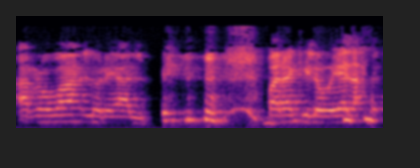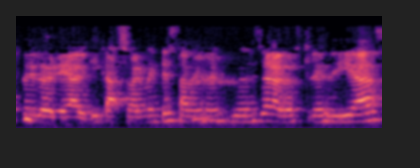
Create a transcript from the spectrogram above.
arroba L'Oreal, para que lo vea la gente de L'Oreal. Y casualmente esta misma influencer a los tres días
